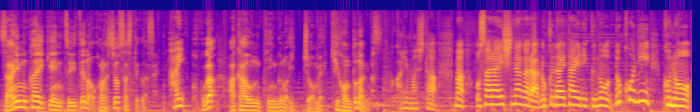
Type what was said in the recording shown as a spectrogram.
財務会計についてのお話をさせてください。はい。ここがアカウンティングの一丁目基本となります。わかりました。まあ、おさらいしながら六大大陸のどこにこの、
